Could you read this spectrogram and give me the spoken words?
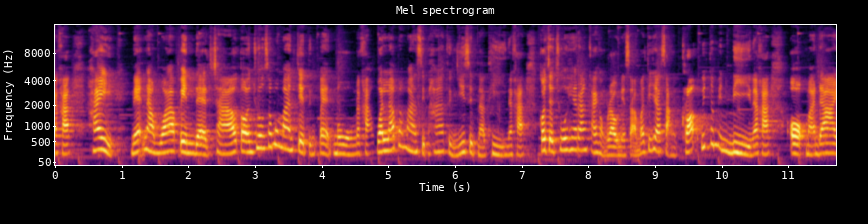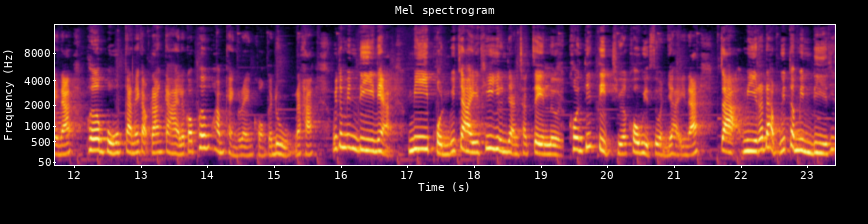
นะคะ ให้แนะนำว่าเป็นแดดเช้าตอนช่วงสักประมาณ 7-8 โมงนะคะวันละประมาณ 15-20 นาทีนะคะ ก็จะช่วยให้ร่างกายของเราเนี่ยสามารถที่จะสังเคราะห์วิตามินดีนะคะ ออกมาได้นะเพิ่มภูมิคุ้มกันให้กับร่างกาย แล้วก็เพิ่มความแข็งแรงของกระดูกนะคะ วิตามินดีเนี่ยมีีผลวิจัยที่ยืนยันชัดเจนเลย คนที่ติดเชื้อโควิดส่วนใหญ่นะจะมีระดับวิตามินดีที่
